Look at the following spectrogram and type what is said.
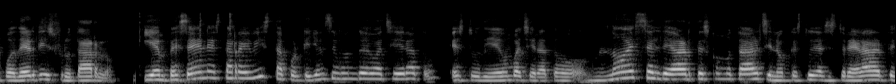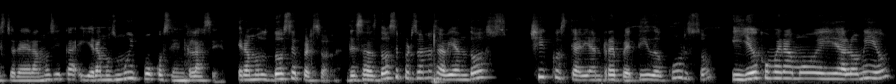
poder disfrutarlo. Y empecé en esta revista porque yo en segundo de bachillerato estudié un bachillerato, no es el de artes como tal, sino que estudias historia del arte, historia de la música y éramos muy pocos en clase, éramos 12 personas. De esas 12 personas habían dos chicos que habían repetido curso y yo como era muy a lo mío,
